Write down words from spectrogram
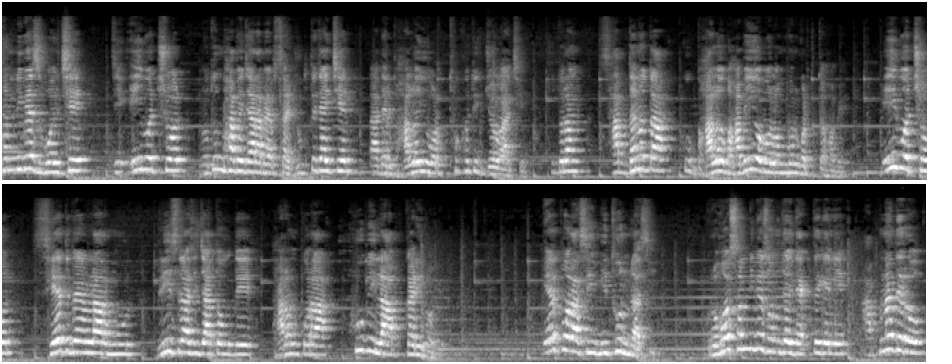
সন্নিবেশ বলছে যে, এই বছর নতুনভাবে যারা ব্যবসায় ঢুকতে চাইছেন, তাদের ভালোই অর্থ ক্ষতির যোগ আছে। সুতরাং সাবধানতা খুব ভালোভাবেই অবলম্বন করতে হবে। এই বছর শ্বেত বেলার মূল বৃষ রাশি জাতকদের ধারণ করা খুবই লাভকারী হবে। এরপর আসি মিথুন রাশি। গ্রহ সন্নিবেশ অনুযায়ী দেখতে গেলে আপনাদেরও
